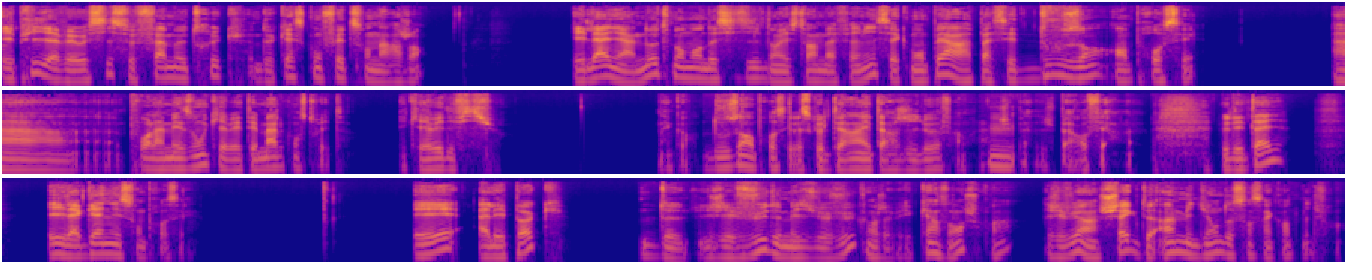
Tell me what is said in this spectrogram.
Et puis, il y avait aussi ce fameux truc de qu'est-ce qu'on fait de son argent. Et là, il y a un autre moment décisif dans l'histoire de ma famille, c'est que mon père a passé 12 ans en procès euh, pour la maison qui avait été mal construite et qui avait des fissures. D'accord 12 ans en procès parce que le terrain est argileux. Enfin, voilà, je Mm. ne vais, pas- je vais pas refaire le, le détail. Et il a gagné son procès. Et à l'époque, j'ai vu de mes yeux vus, quand j'avais 15 ans, je crois, j'ai vu un chèque de 1 250 000 francs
